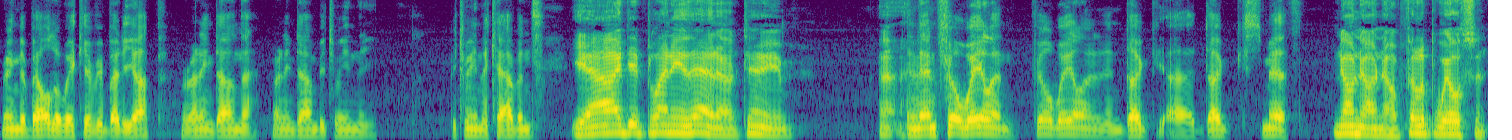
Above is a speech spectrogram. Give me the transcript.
ring the bell to wake everybody up, running down the running down between the between the cabins. Yeah, I did plenty of that, I'll tell you. And then Phil Whalen, Phil Whalen and Doug uh, Doug Smith, No, no, no. Philip Wilson.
